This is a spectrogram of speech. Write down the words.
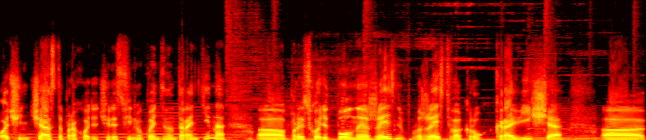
очень часто проходит через фильмы Квентина Тарантино. Э, происходит полная жизнь, жесть вокруг кровища. Э,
